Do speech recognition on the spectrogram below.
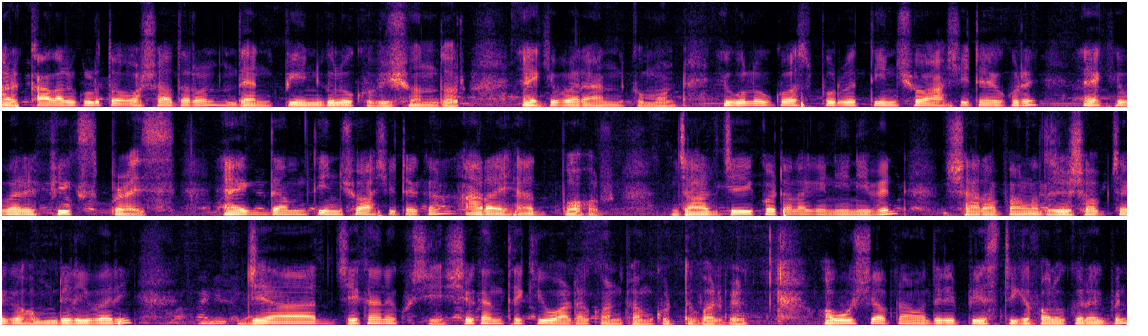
আর কালারগুলো তো অসাধারণ দেন প্রিন্টগুলো খুবই সুন্দর, একেবারে আনকমন। এগুলো গছ পড়বে তিনশো আশি টাকা করে, একেবারে ফিক্সড প্রাইস একদম তিনশো আশি টাকা, আড়াই হাত বহর। যার যেই কটা লাগে নিয়ে নেবেন। সারা বাংলাদেশের সব জায়গায় হোম ডেলিভারি যার যেখানে খুশি সেখান থেকে অর্ডার কনফার্ম করতে পারবেন। অবশ্যই আপনি আমাদের এই পেজটিকে ফলো করে রাখবেন।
